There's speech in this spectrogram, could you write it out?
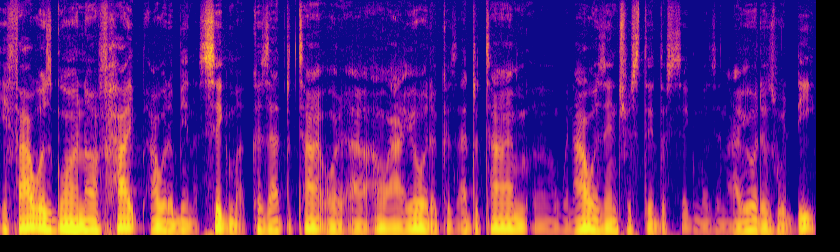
if I was going off hype, I would have been a Sigma because at the time, or uh, or Iota, because at the time uh, when I was interested, the Sigmas and Iotas were deep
